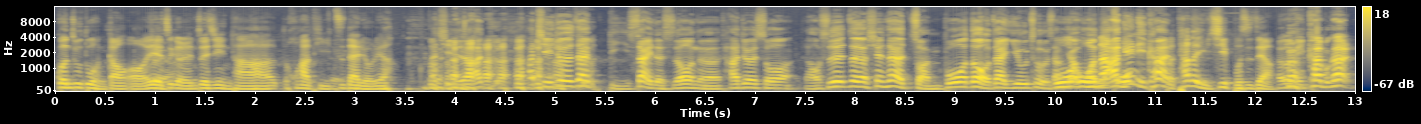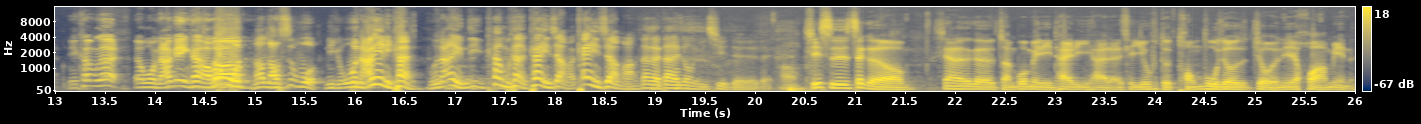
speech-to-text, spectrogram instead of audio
关注度很高哦，而且这个人最近他话题自带流量，那其实他他其实就是在比赛的时候呢，他就会说：“老师，这个现在转播都有在 YouTube 上，我我拿拿给你看。他的语气不是这样。他说你看不看？你看不看？那我拿给你看好不好？然后老师我你我拿给你看，我拿给你，你看不看？看一下嘛，看一下嘛，大概大概这种语气，对对对，好，其实这个哦，现在这个转播媒体太厉害了，而且 YouTube 同步就就有那些画面了。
